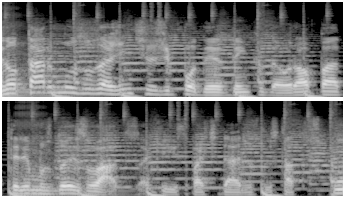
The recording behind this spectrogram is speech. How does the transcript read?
Se notarmos os agentes de poder dentro da Europa, teremos dois lados: aqueles partidários do status quo,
